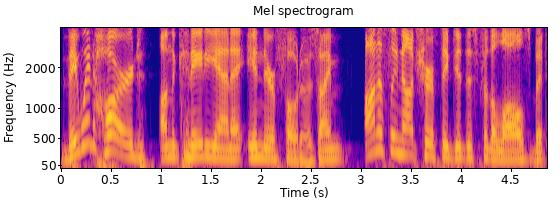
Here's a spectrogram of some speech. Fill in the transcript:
they went hard on the Canadiana in their photos. I'm honestly not sure if they did this for the lols, but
